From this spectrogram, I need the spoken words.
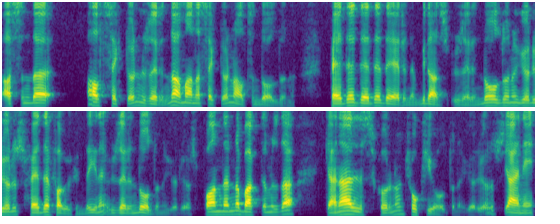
aslında alt sektörün üzerinde ama ana sektörün altında olduğunu. PDDD değerinin biraz üzerinde olduğunu görüyoruz. FD Fabrik'in yine üzerinde olduğunu görüyoruz. Puanlarına baktığımızda genel skorunun çok iyi olduğunu görüyoruz. Yani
